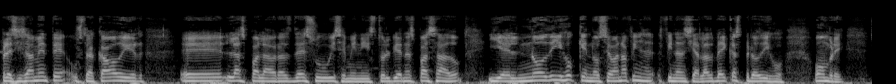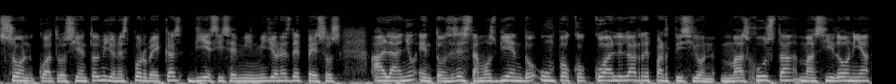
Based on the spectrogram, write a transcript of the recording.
precisamente usted acaba de oír eh, las palabras de su viceministro el viernes pasado y él no dijo que no se van a financiar las becas, pero dijo, hombre, son 400 millones por becas, 16 mil millones de pesos al año, entonces estamos viendo un poco cuál es la repartición más justa, más idónea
